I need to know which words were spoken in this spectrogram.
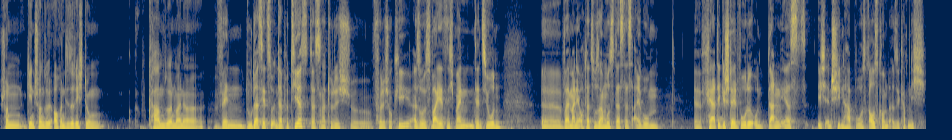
schon, gehen schon so auch in diese Richtung, kam so in meine Wenn du das jetzt so interpretierst, das ist natürlich äh, völlig okay. Also es war jetzt nicht meine Intention, äh, weil man ja auch dazu sagen muss, dass das Album äh, fertiggestellt wurde und dann erst ich entschieden habe, wo es rauskommt. Also ich habe nicht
